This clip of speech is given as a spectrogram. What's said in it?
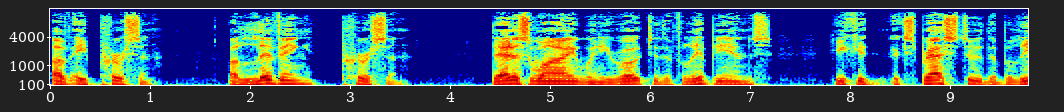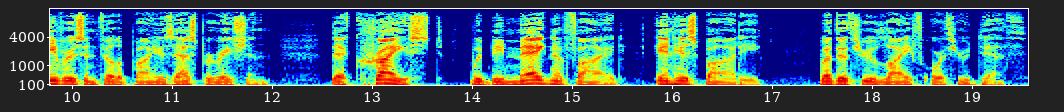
of a person, a living person. That is why when he wrote to the Philippians, he could express to the believers in Philippi his aspiration that Christ would be magnified in his body, whether through life or through death.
